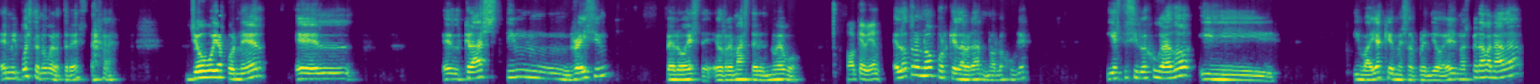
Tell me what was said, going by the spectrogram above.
en mi puesto número 3, yo voy a poner el, el Crash Team Racing, pero este, el remaster, el nuevo. Oh, qué bien. El otro no, porque la verdad no lo jugué. Y este sí lo he jugado y, y vaya que me sorprendió, ¿eh? No esperaba nada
